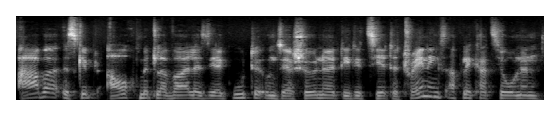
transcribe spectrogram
Aber es gibt auch mittlerweile sehr gute und sehr schöne dedizierte Trainings-Applikationen,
